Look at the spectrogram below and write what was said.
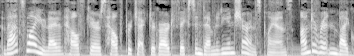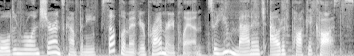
That's why United Healthcare's Health Protector Guard fixed indemnity insurance plans, underwritten by Golden Rule Insurance Company, supplement your primary plan so you manage out of pocket costs.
